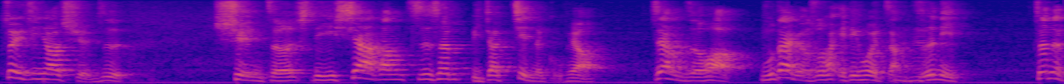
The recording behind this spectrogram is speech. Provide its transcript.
最近要选是选择离下方支撑比较近的股票，这样子的话不代表说它一定会涨，只是你真的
